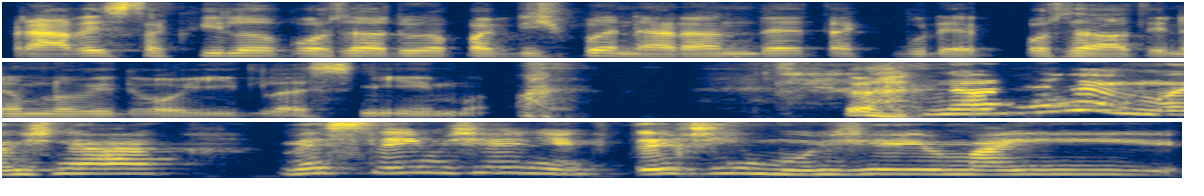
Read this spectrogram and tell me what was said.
právě z takového pořadu a pak když bude na rande, tak bude pořád jenom mluvit o jídle s ním. no nevím, možná, myslím, že někteří muži mají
